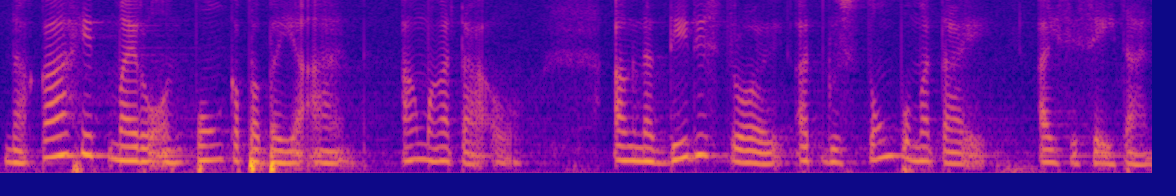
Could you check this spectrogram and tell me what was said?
na kahit mayroon pong kapabayaan ang mga tao, ang nagdi-destroy at gustong pumatay ay si Satan,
